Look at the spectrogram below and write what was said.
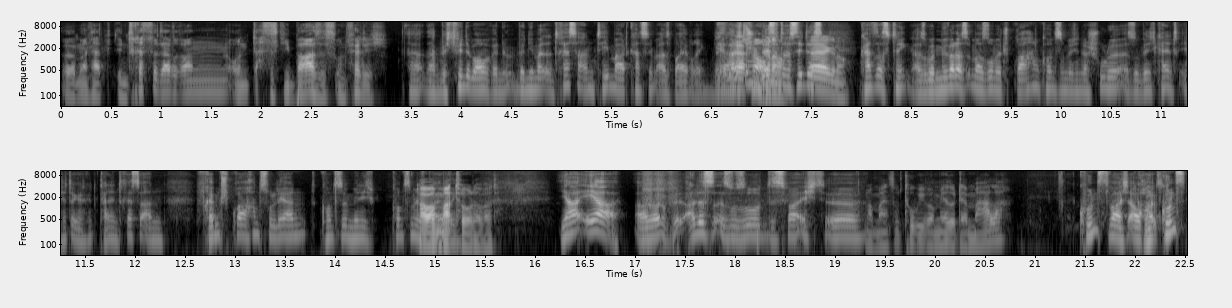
äh, man hat Interesse daran und das ist die Basis und fertig. Ja, ich finde aber auch, wenn, wenn jemand Interesse an einem Thema hat, kannst du ihm alles beibringen. Wenn Ja, schon genau. desinteressiert ist, Ja, genau. kannst du das knicken. Also bei mir war das immer so mit Sprachen, konntest du mich in der Schule, also wenn ich kein, ich hatte kein Interesse an Fremdsprachen zu lernen, konntest du mir nicht, konntest du mir nicht Aber. Mathe oder was? Ja, eher. Aber alles, also so, das war echt. Äh, Oder meinst du, Tobi war mehr so der Maler? Kunst war ich auch. Kunst? Kunst,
